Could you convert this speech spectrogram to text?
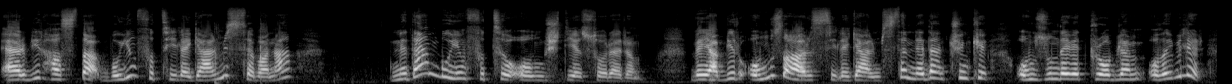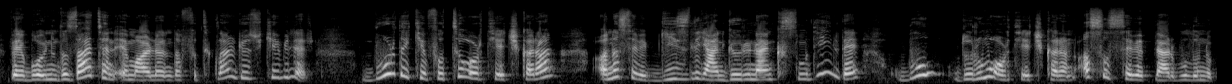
eğer bir hasta boyun fıtığıyla gelmişse bana neden boyun fıtığı olmuş diye sorarım. Veya bir omuz ağrısıyla gelmişse neden? Çünkü omzunda evet problem olabilir ve boynunda zaten MR'larında fıtıklar gözükebilir. Buradaki fıtığı ortaya çıkaran ana sebep gizli yani görünen kısmı değil de bu durumu ortaya çıkaran asıl sebepler bulunup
